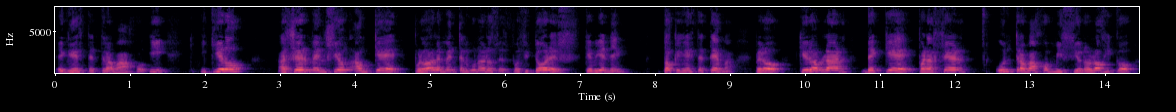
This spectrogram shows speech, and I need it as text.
en este trabajo. Y, y quiero hacer mención, aunque probablemente algunos de los expositores que vienen toquen este tema, pero quiero hablar de que para hacer un trabajo misionológico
